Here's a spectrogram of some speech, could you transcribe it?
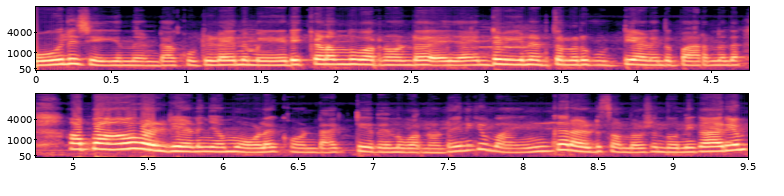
ഓയിൽ ചെയ്യുന്നുണ്ട്. ആ കുട്ടിയുടെ നിന്ന് മേടിക്കണം എന്ന് പറഞ്ഞുകൊണ്ട് എന്റെ വീടിനടുത്തുള്ളൊരു കുട്ടിയാണ് ഇത് പറഞ്ഞത് അപ്പോൾ ആ വഴിയാണ് ഞാൻ മോളെ കോൺടാക്ട് ചെയ്തതെന്ന് പറഞ്ഞുകൊണ്ട് എനിക്ക് ഭയങ്കരമായിട്ട് സന്തോഷം തോന്നി. കാര്യം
